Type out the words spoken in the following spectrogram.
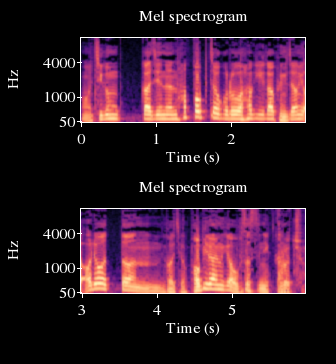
어, 지금까지는 합법적으로 하기가 굉장히 어려웠던 거죠. 법이라는 게 없었으니까. 그렇죠.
